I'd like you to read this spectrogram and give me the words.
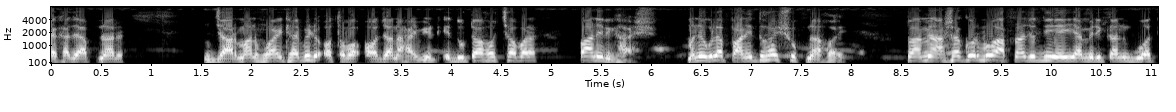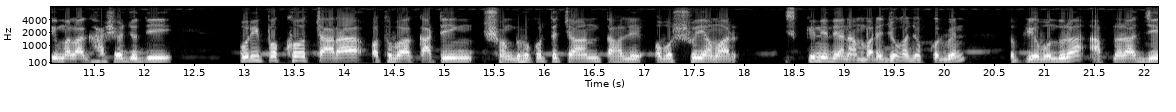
দেখা যায় আপনার জার্মান হোয়াইট হাইব্রিড অথবা অজানা হাইব্রিড। এই দুটো হচ্ছে আবার পানির ঘাস। মানে ওগুলো পানিতে হয়, শুকনা হয়। তো আমি আশা করব আপনারা যদি এই আমেরিকান গুয়াতিমালা ঘাসের যদি পরিপক্ক চারা অথবা কাটিং সংগ্রহ করতে চান, তাহলে অবশ্যই আমার স্ক্রিনে দেওয়া নাম্বারে যোগাযোগ করবেন। তো প্রিয় বন্ধুরা, আপনারা যে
